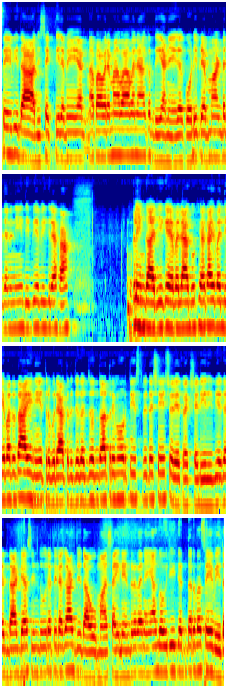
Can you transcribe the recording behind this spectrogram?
സേവിത. ആദിശക്തിരമേ ആത്മപരമഭാവനാകൃതി അനേക കോടി ബ്രഹ്മാണ്ഡ ജനനീ ദിവ്യ വിഗ്രഹ ക്ലിങ്കാരി കേവല ഗുഹ്യ കൈവല്യ പദതായിനി ത്രിപുര ത്രിജഗദ്വന്ദ്വ ത്രിമൂർത്തി സ്ത്രിതശേശ്വരി ത്രക്ഷരി ദിവ്യഗന്ധാഢ്യ സിന്ദൂര തിലകാഞ്ചിത ഉമാ ശൈലേന്ദ്രതനയ ഗൗരി ഗന്ധർവ സേവിത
